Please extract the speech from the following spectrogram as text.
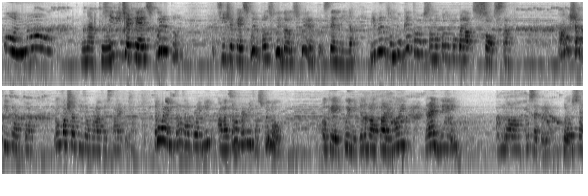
Oh no! Un attimo. Si dice che Squirple si dice che Squirple, Squirtle, Squirp, Stellina mi è venuto un buchetto allo stomaco dopo quella sosta. Non lasciarti troppo, non fasciarti troppo la testa, reclusa. Trova l'entrata proibita, alla zona proibita, Squirtle. Ok, quindi che dobbiamo fare noi? 3D. No, Cos'è quello? quello? c'è.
